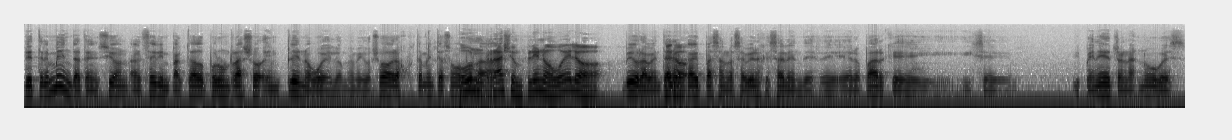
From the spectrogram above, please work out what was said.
de tremenda tensión al ser impactado por un rayo en pleno vuelo, mi amigo. Yo ahora justamente asomo por Un la... rayo en pleno vuelo. Veo la ventana Pero- acá y pasan los aviones que salen desde Aeroparque y, y se y penetran las nubes.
